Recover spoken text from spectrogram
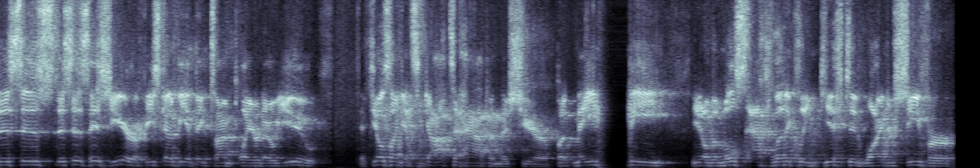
This is this is his year. If he's going to be a big time player at OU, it feels like it's got to happen this year. But maybe you know the most athletically gifted wide receiver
